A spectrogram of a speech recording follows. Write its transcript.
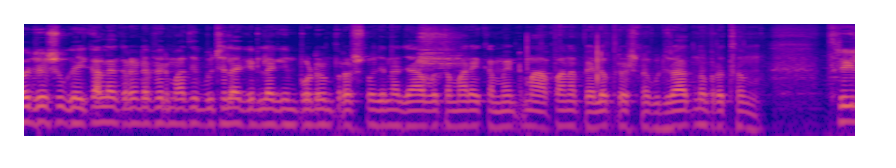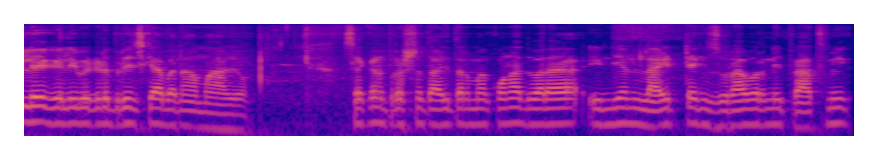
હવે જોઈશું, ગઈકાલના કરંટ અફેરમાંથી પૂછેલા કેટલાક ઇમ્પોર્ટન્ટ પ્રશ્નો જેના જવાબો તમારે કમેન્ટમાં આપવાના. પહેલો પ્રશ્ન, ગુજરાતનો પ્રથમ થ્રી લેગ એલિવેટેડ બ્રિજ ક્યાં બનાવવામાં આવ્યો? સેકન્ડ પ્રશ્ન, તાજેતરમાં કોના દ્વારા ઇન્ડિયન લાઇટ ટેન્ક ઝોરાવરની પ્રાથમિક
